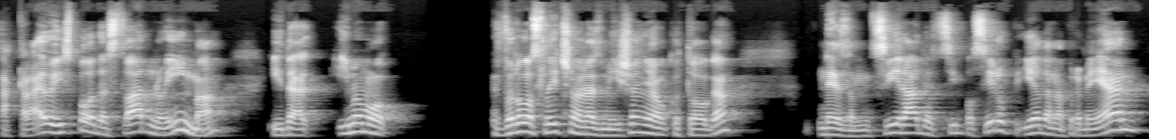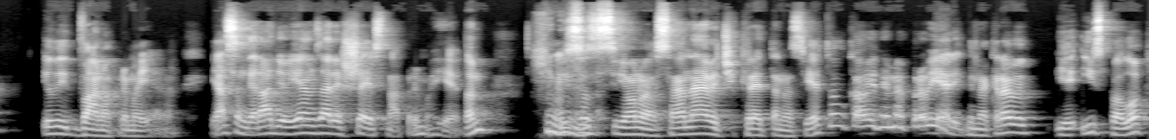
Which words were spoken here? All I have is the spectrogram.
na kraju je ispalo da stvarno ima i da imamo vrlo slično razmišljanje oko toga. Ne znam, svi rade simple sirup 1 naprema 1 ili 2 naprema 1. Ja sam ga radio 1,6 naprema 1 Nisam si ono, sam najveći kreta na svijetu, ali kao idem me provjeriti. Na kraju je ispalo,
